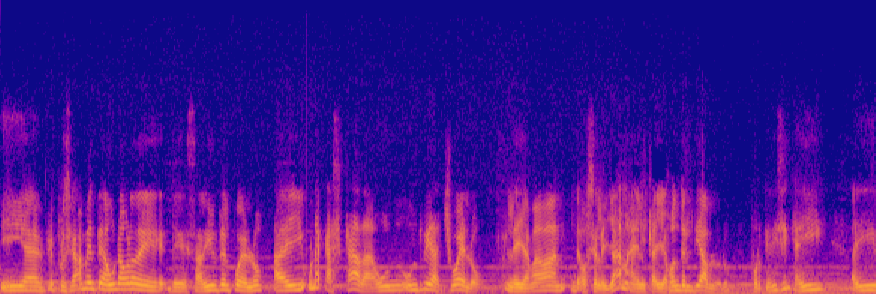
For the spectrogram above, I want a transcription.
y eh, aproximadamente a una hora de, salir del pueblo hay una cascada, un, riachuelo, le llamaban, o se le llama el Callejón del Diablo, ¿no? Porque dicen que ahí hay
